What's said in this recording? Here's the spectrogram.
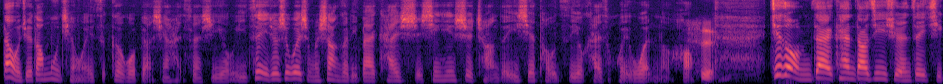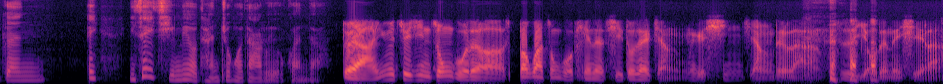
但我觉得到目前为止，各国表现还算是优异。这也就是为什么上个礼拜开始，新兴市场的一些投资又开始回稳了。哈，是。接着我们再看到《经济学人》这一期跟，哎，你这一期没有谈中国大陆有关的。对啊，因为最近中国的，包括中国片的，其实都在讲那个新疆的啦、自由的那些啦。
